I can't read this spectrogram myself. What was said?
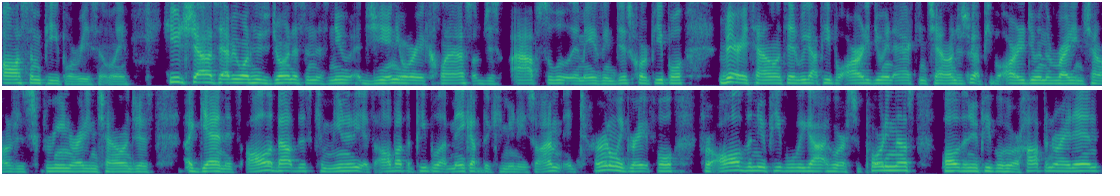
awesome people recently. Huge shout out to everyone who's joined us in this new January class of just absolutely amazing Discord people. Very talented. We got people already doing acting challenges. We got people already doing the writing challenges, screenwriting challenges. Again, it's all about this community. It's all about the people that make up the community. So I'm eternally grateful for all the new people we got who are supporting us, all the new people who are hopping right in.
